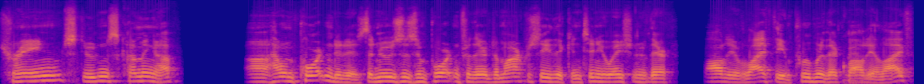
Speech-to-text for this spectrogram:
train students coming up uh, how important it is. The news is important for their democracy, the continuation of their quality of life, the improvement of their quality of life,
